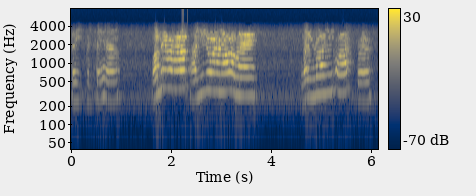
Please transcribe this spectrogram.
baked potato. One paper milk, are you doing in Norway? Live long and prosper.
